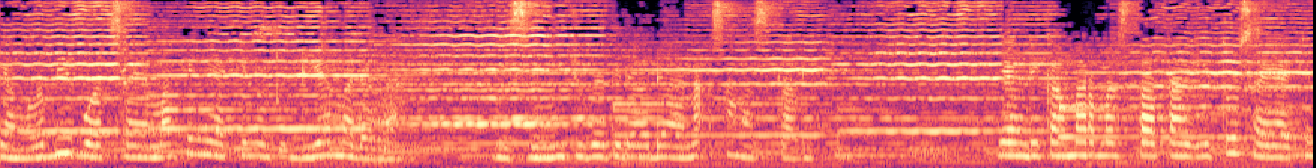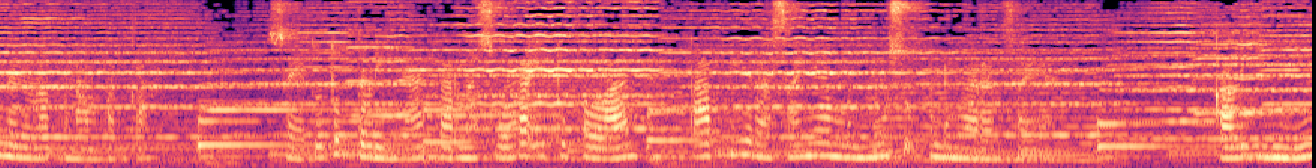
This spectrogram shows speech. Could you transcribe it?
yang lebih buat saya makin yakin untuk diam adalah di sini juga tidak ada anak sama sekali. Yang di kamar Mas Tatang itu saya yakin adalah penampakan. Tutup telinga karena suara itu pelan, tapi rasanya menusuk pendengaran saya. Kali ini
